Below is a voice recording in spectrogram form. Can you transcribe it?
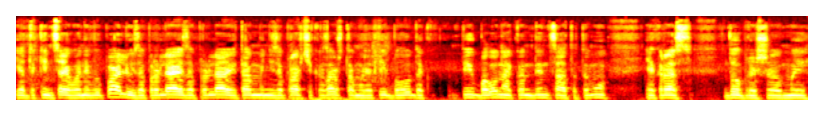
я до кінця його не випалюю, заправляю, заправляю. І там мені заправщик казав, що там уже пів балона, пів балона конденсата. Тому якраз добре, що ми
